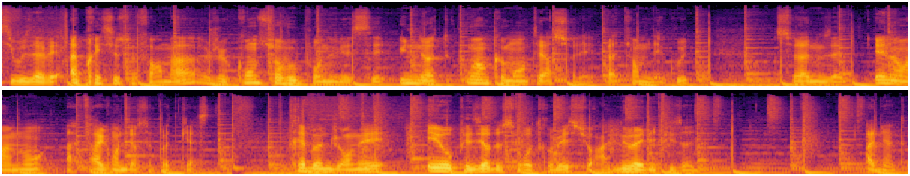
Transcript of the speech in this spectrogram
Si vous avez apprécié ce format, je compte sur vous pour nous laisser une note ou un commentaire sur les plateformes d'écoute. Cela nous aide énormément à faire grandir ce podcast. Très bonne journée et au plaisir de se retrouver sur un nouvel épisode. A bientôt.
